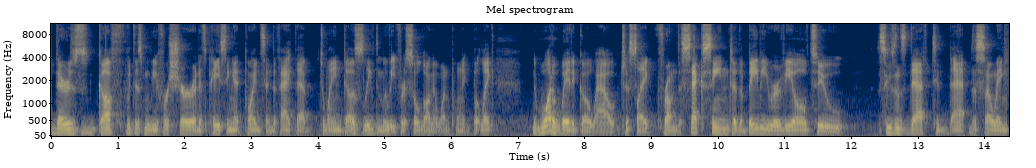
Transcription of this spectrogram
There's guff with this movie for sure, and its pacing at points, and the fact that Dwayne does leave the movie for so long at one point. But like, what a way to go out! Just like from the sex scene to the baby reveal to Susan's death to that the sewing,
